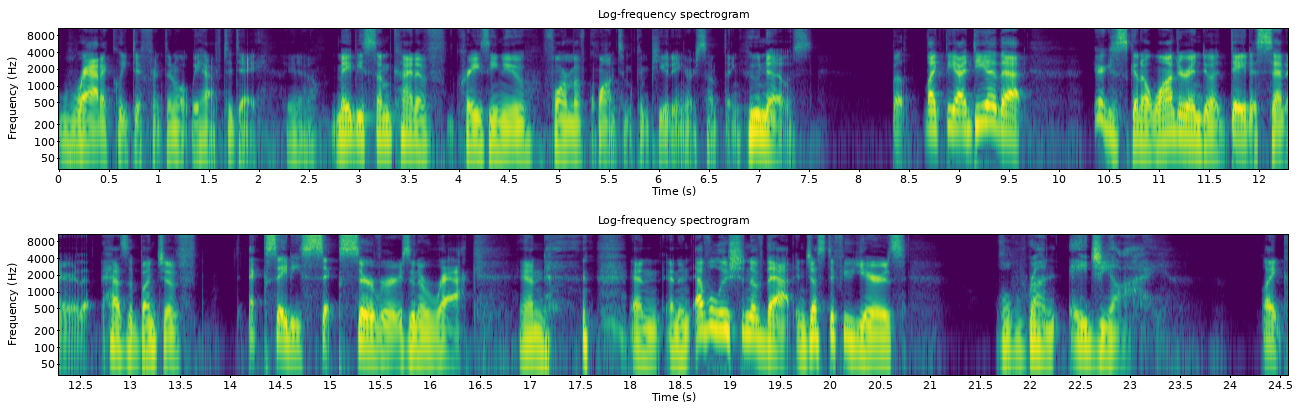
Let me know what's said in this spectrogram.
radically different than what we have today. You know, maybe some kind of crazy new form of quantum computing or something. Who knows? But like the idea that you're just going to wander into a data center that has a bunch of x86 servers in a rack and and and an evolution of that in just a few years will run AGI. Like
